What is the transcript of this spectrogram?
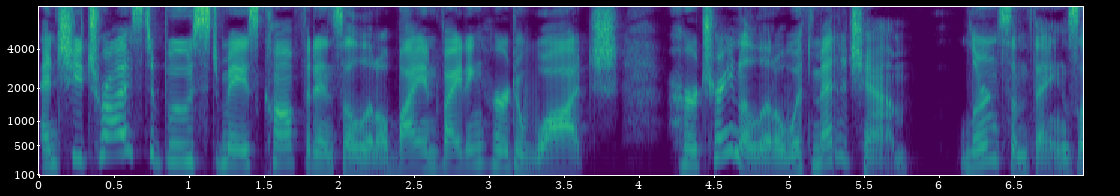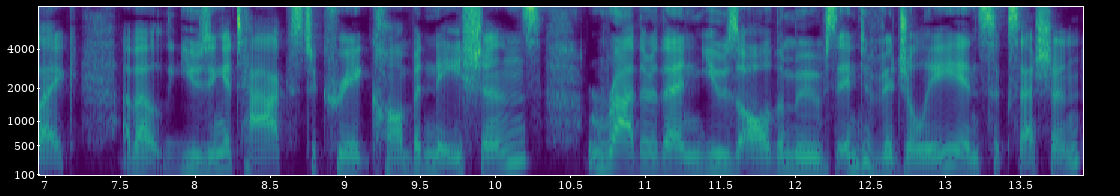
And she tries to boost May's confidence a little by inviting her to watch her train a little with Medicham. Learn some things like about using attacks to create combinations rather than use all the moves individually in succession.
